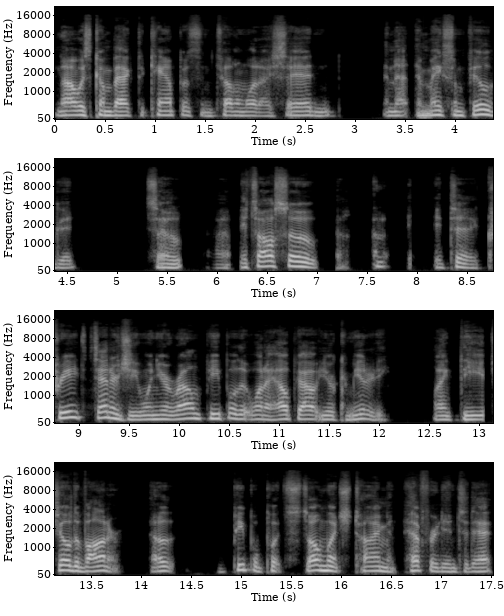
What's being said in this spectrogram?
And I always come back to campus and tell them what I said and, and that it makes them feel good. So uh, it's also, uh, it uh, creates energy when you're around people that want to help out your community, like the Field of Honor. People put so much time and effort into that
